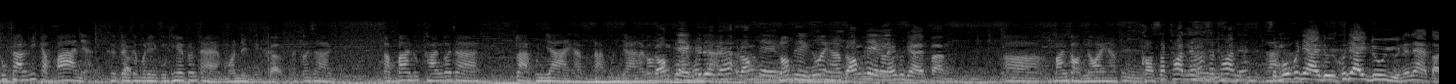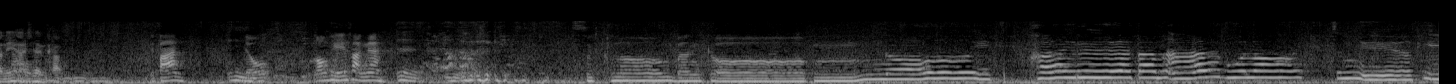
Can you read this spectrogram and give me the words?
ทุกครั้งที่กลับบ้านเนี่ยคือกันจะมาเรียนกรุงเทพตั้งแต่มหนึ่งนะคครัรับบแล้วก็จะกลับบ้านทุกครั้งก็จะกราบคุณยายครับกราบคุณยายแล้วก็ร้องเพลงให้ด้วยไหมฮะร้องเพลง ร้องเพลงด้วยครับร้องเพลงอะไรให้คุณยายฟัง เอ่อบางกอกน้อยครับ ขอสักท่อนนะสักท่อนนะสมมุติคุณยายดูคุณยายดูอยู่แน่ๆตอนนี้อะเชิญครับ ไอ้ปานเดี๋ยวร้องเพลงให้ฟังไงเออสุดคลองบางกอกน้อยพายเรือตามหาบัวลอยจน เหงื่อพี่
